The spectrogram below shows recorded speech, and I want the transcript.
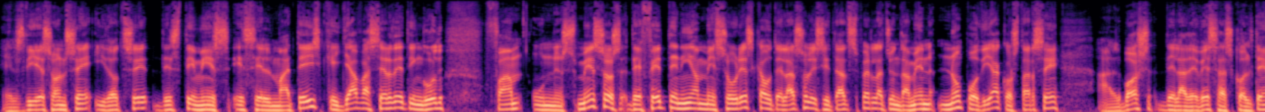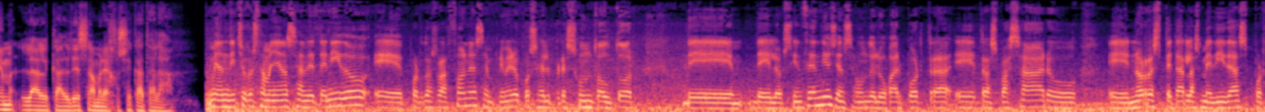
els dies 11 i 12 d'este mes. És el mateix que ja va ser detingut fa uns mesos. De fet, tenia mesures cautelars sol·licitats per l'Ajuntament. No podia acostar-se al bosc de la Devesa. Escoltem l'alcaldessa María José Català. Me han dicho que esta mañana se han detenido eh, por dos razones. En primero, por ser el presunto autor de, los incendios y en segundo lugar, por eh, traspasar o eh, no respetar las medidas por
